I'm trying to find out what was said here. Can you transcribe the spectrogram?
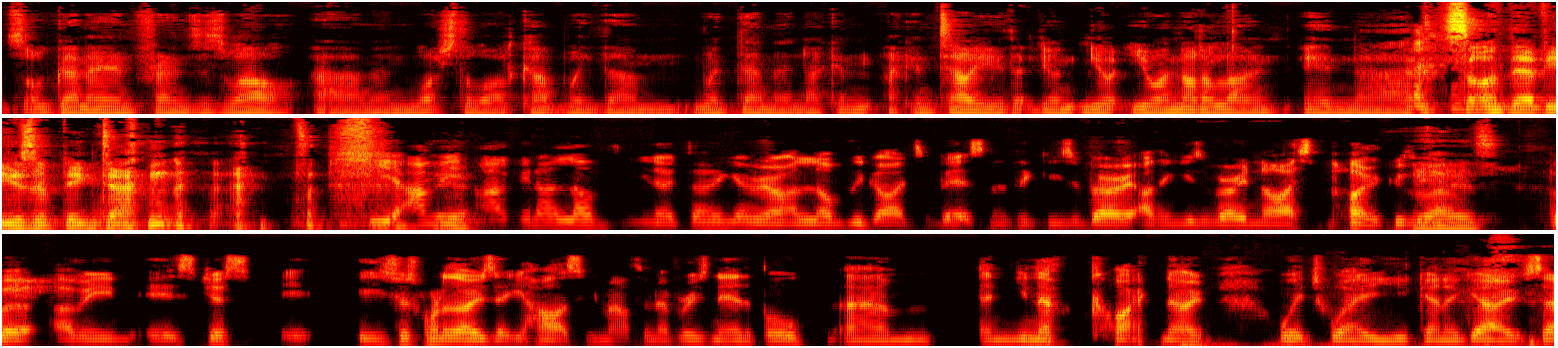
sort of Ghanaian friends as well, um, and watched the World Cup with um with them, and I can I can tell you that you're, you're you are not alone in uh, sort of their views of Big Dan. Yeah, I mean, I mean, I love you know, don't get me wrong, I love the guy to bits, and I think he's a very, I think he's a very nice bloke as well. But I mean, it's just it, he's just one of those that your heart's in your mouth whenever he's near the ball, um, and you never quite know which way you're going to go. So,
